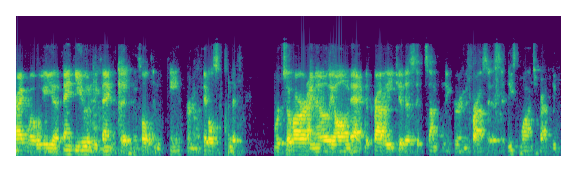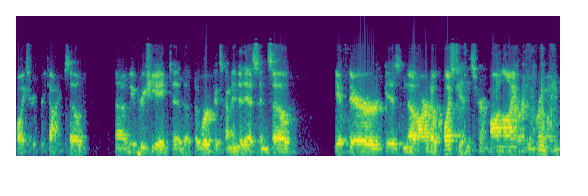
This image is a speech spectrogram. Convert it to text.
Right, well, we uh, thank you and we thank the consultant team from Kittelson that worked so hard. I know they all met with probably each of us at some point during the process, at least once, probably twice or three times. So uh, we appreciate uh, the, the work that's come into this. And so if there is no, are no questions from online or in the room,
